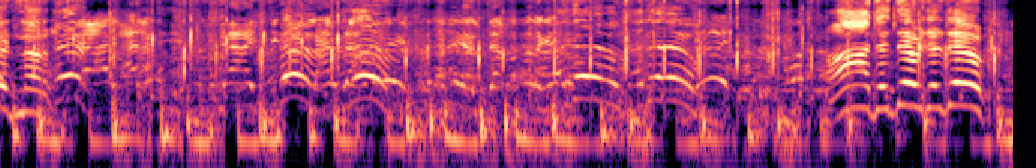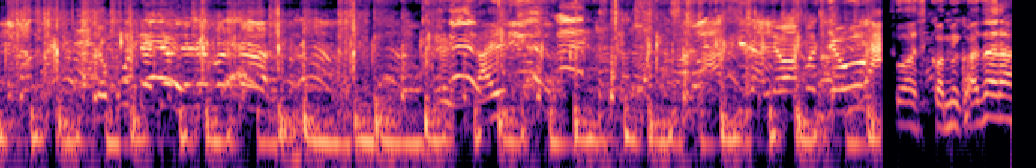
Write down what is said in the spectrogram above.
भेटणार हा जयदेव जयदेव. कमी का जरा.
